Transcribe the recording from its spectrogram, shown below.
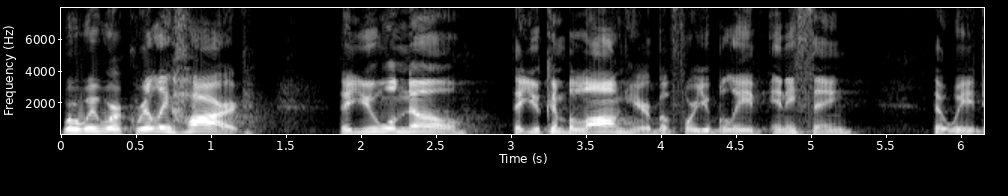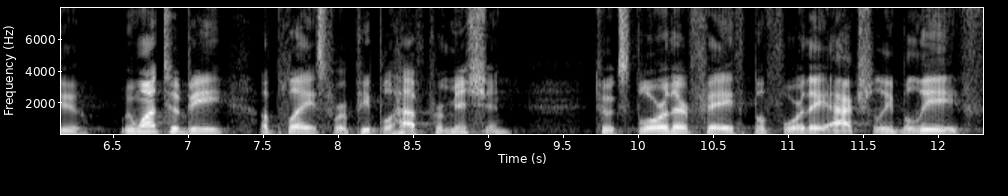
where we work really hard that you will know that you can belong here before you believe anything that we do. We want to be a place where people have permission to explore their faith before they actually believe.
